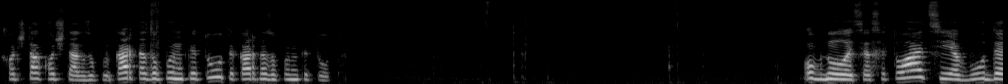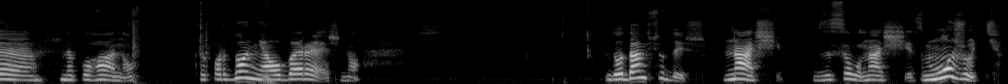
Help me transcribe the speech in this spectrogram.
Хоч так, хоч так. Зупин... Карта зупинки тут і карта зупинки тут. Обнулиться ситуація, буде непогано. Прикордоння обережно. Додам сюди ж. Наші, ЗСУ, наші зможуть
